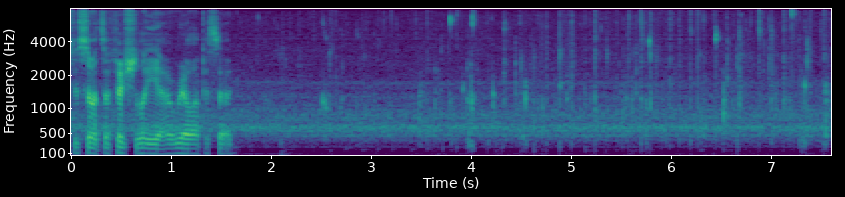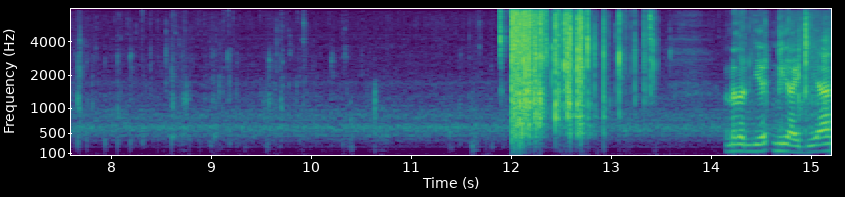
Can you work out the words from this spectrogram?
just so it's officially a real episode. Another neat, neat idea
